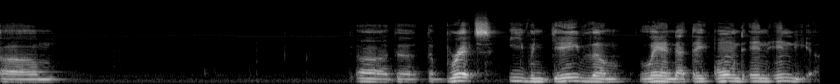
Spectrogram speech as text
Um, uh, the, the Brits even gave them land that they owned in India.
